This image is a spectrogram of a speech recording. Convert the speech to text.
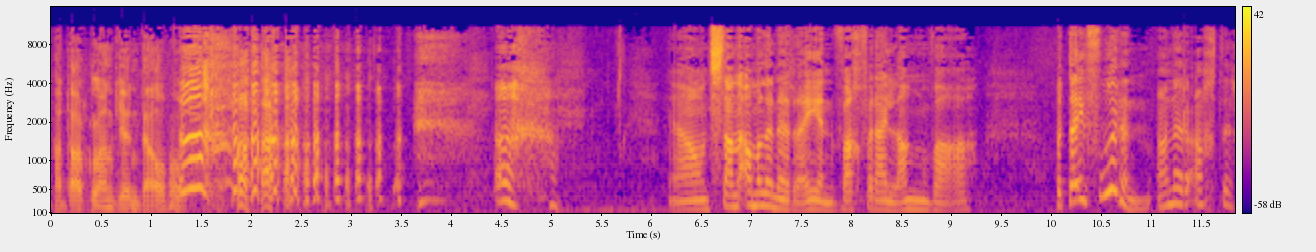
Maar dalk land jy in Belwel. Ja, ons staan almal in 'n ry en wag vir daai lang wa. Party voor en ander agter.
